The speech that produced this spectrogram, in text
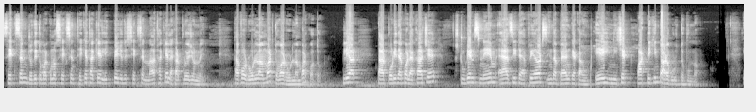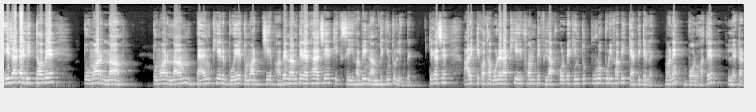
সেকশন যদি তোমার কোনো সেকশন থেকে থাকে, লিখবে, যদি সেকশন না থাকে, লেখার প্রয়োজন নেই। তারপর রোল নাম্বার, তোমার রোল নাম্বার কত? ক্লিয়ার তারপরই দেখো লেখা আছে students name as it appears in the bank account এই নিচের পার্টটি কিন্তু আরও গুরুত্বপূর্ণ। এই জায়গায় লিখতে হবে, তোমার নাম। তোমার নাম ব্যাংকের বইয়ে তোমার যেভাবে নামটি লেখা আছে, ঠিক সেইভাবেই নামটি কিন্তু লিখবে। ঠিক আছে? আরেকটি কথা বলে রাখি, এই ফর্মটি ফিল আপ করবে কিন্তু পুরোপুরিভাবেই ক্যাপিটালে মানে বড় হাতের লেটার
